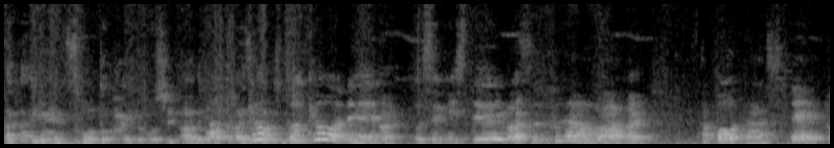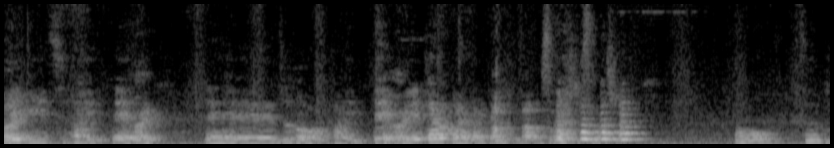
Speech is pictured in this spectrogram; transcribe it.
かいねズボンとか履いてほしい。あでも暖かいズボンですね。まあ今日はね、はい。薄着しています、普段ははい。サポーターして、はい。レギンス履いて、はい。でズボン履いて、はい。上からこれ履いてるんあですあ素晴らしい素晴らしい すっごい腐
